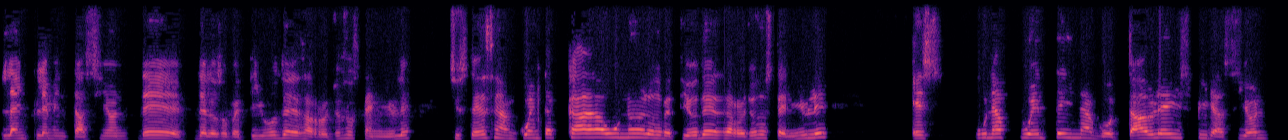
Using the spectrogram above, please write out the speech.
la implementación de, los objetivos de desarrollo sostenible. Si ustedes se dan cuenta, cada uno de los objetivos de desarrollo sostenible es una fuente inagotable de inspiración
